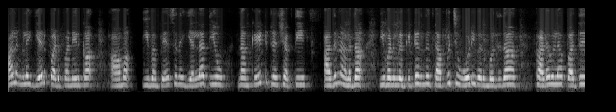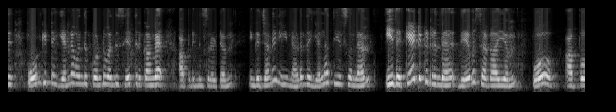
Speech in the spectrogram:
ஆளுங்களை ஏற்பாடு பண்ணியிருக்கான். ஆமா இவன் பேசின எல்லாத்தையும் நான் கேட்டுட்டேன் சக்தி. அதனால தான் இவனுங்க கிட்ட இருந்து தப்பிச்சு ஓடி வரும்போது தான் கடவுளாக பார்த்து உன்கிட்ட என்ன வந்து கொண்டு வந்து சேர்த்துருக்காங்க அப்படின்னு சொல்லிட்டு. இங்க ஜனனி நடந்த எல்லாத்தையும் சொல்ல இதை கேட்டுக்கிட்டு இருந்த தேவ சகாயம் ஓ அப்போ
